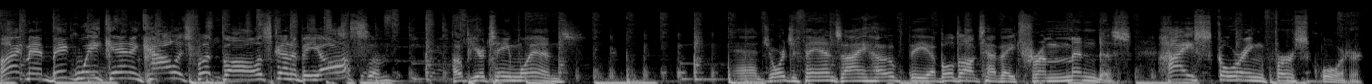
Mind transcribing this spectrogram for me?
All right, man, big weekend in college football. It's going to be awesome. Hope your team wins. And Georgia fans, I hope the uh, Bulldogs have a tremendous, high scoring first quarter.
